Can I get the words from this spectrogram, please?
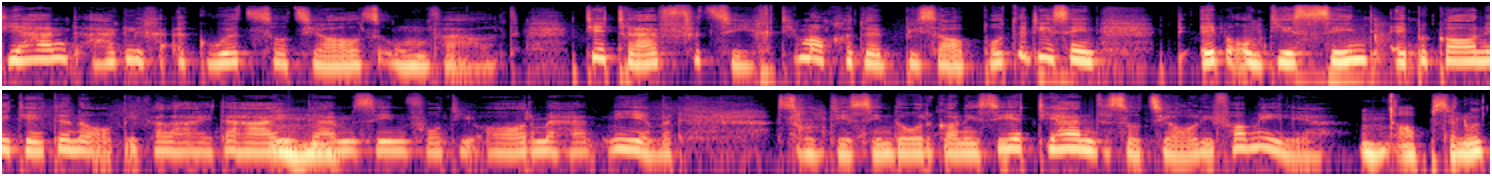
die haben eigentlich ein gutes soziales Umfeld. Die treffen sich, die machen etwas ab, oder? Die sind, eben, und die sind eben gar nicht jeden Abend allein daheim, mhm. in dem Sinn von die Armen haben niemand, sondern die sind organisiert, die haben eine soziale Familie. Mhm, absolut.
